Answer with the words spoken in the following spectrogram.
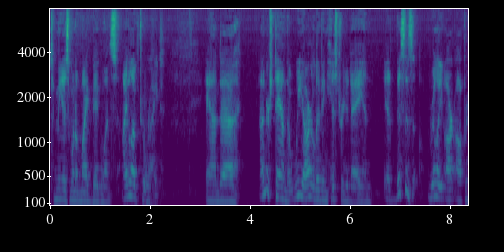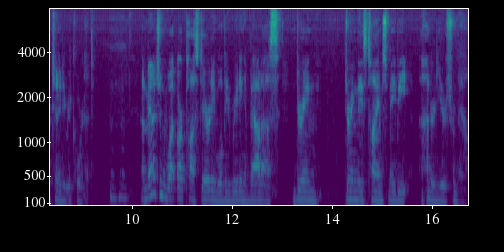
to me, is one of my big ones. I love to write, and uh, understand that we are living history today, and it, this is really our opportunity to record it. Imagine what our posterity will be reading about us during during these times, maybe a hundred years from now.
